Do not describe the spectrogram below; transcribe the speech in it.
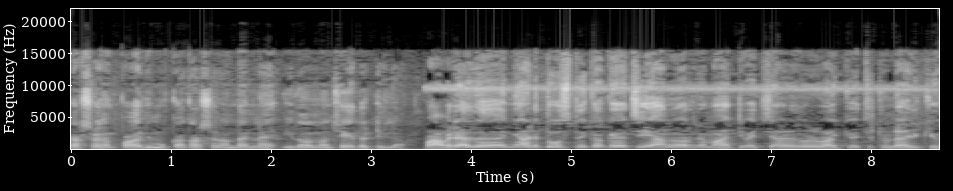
കർഷകരും പകുതി മുക്കാൽ കർഷകരും തന്നെ ഇതൊന്നും ചെയ്തിട്ടില്ല. അപ്പൊ അവരത് ഇനി അടുത്ത ദിവസത്തേക്കൊക്കെ ചെയ്യാന്ന് പറഞ്ഞ് മാറ്റി വെച്ച് അവരത് ഒഴിവാക്കി വെച്ചിട്ടുണ്ടായിരിക്കും.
